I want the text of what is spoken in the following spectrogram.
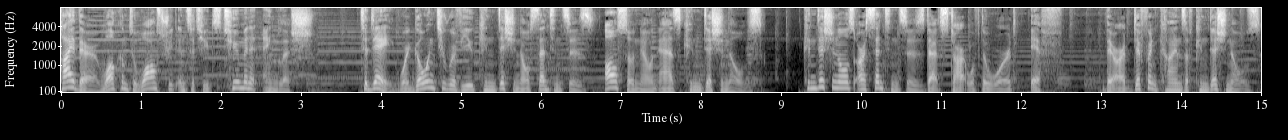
Hi there, and welcome to Wall Street Institute's 2 Minute English. Today, we're going to review conditional sentences, also known as conditionals. Conditionals are sentences that start with the word if. There are different kinds of conditionals,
